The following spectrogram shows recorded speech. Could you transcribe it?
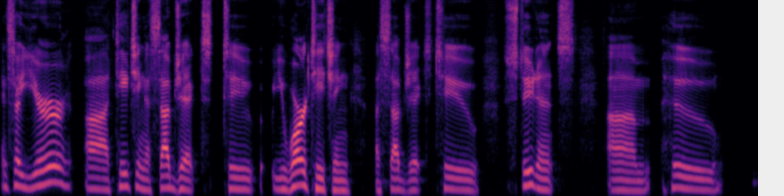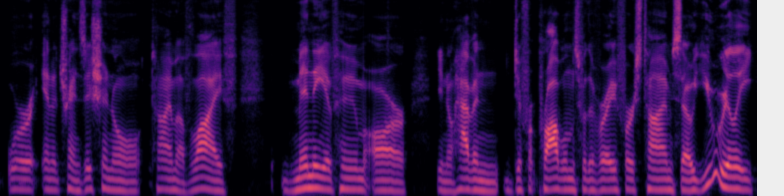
And so you're uh, teaching a subject to, you were teaching a subject to students um, who were in a transitional time of life, many of whom are, you know, having different problems for the very first time. So you really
